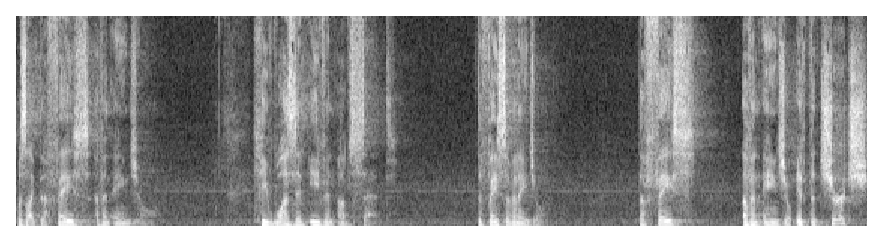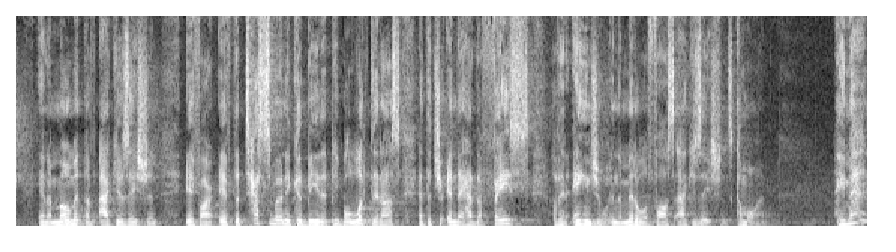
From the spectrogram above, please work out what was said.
was like the face of an angel. He wasn't even upset. The face of an angel. The face of an angel. If the church, in a moment of accusation, if, our, if the testimony could be that people looked at us at the and they had the face of an angel in the middle of false accusations, come on. Amen?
